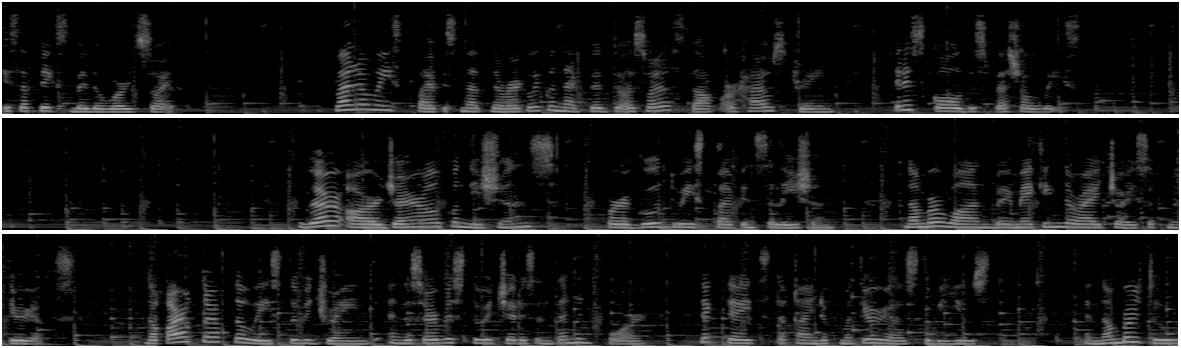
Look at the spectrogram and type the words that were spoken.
is affixed by the word soil. When a waste pipe is not directly connected to a soil stack or house drain, it is called a special waste. There are general conditions for a good waste pipe installation. Number 1, by making the right choice of materials. The character of the waste to be drained and the service to which it is intended for dictates the kind of materials to be used. And number 2,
